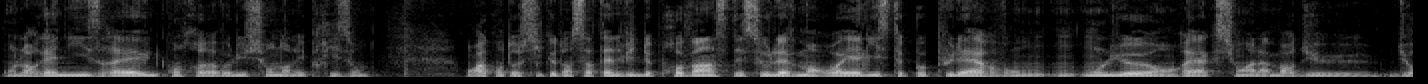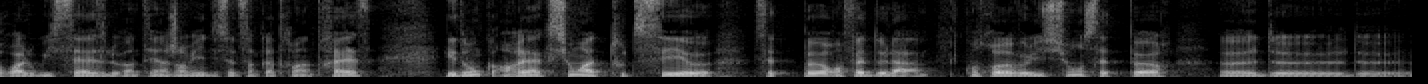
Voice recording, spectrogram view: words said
on organiserait une contre-révolution dans les prisons. On raconte aussi que dans certaines villes de province, des soulèvements royalistes populaires vont, ont, lieu en réaction à la mort du, roi Louis XVI le 21 janvier 1793. Et donc, en réaction à toute ces, cette peur en fait de la contre-révolution, cette peur euh, de,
